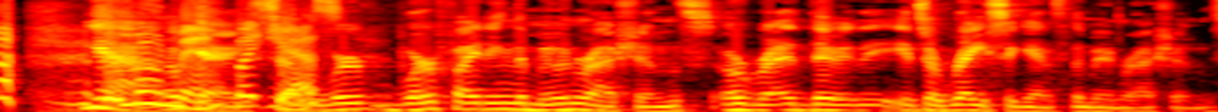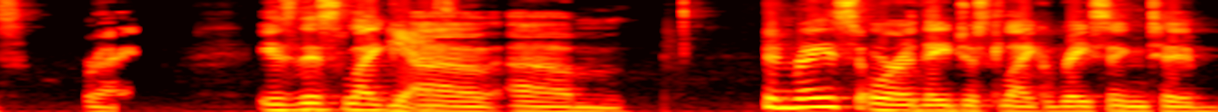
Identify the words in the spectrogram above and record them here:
the moon men, but so yes. we're we're fighting the moon Russians, or it's a race against the moon Russians, right? Is this like Yes. a um, race, or are they just like racing to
